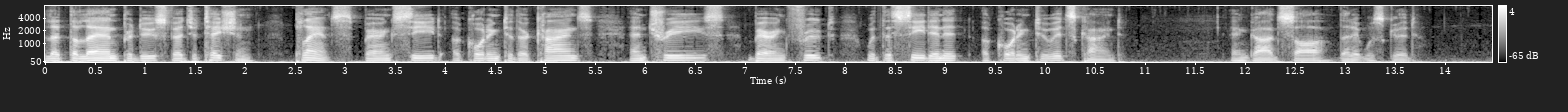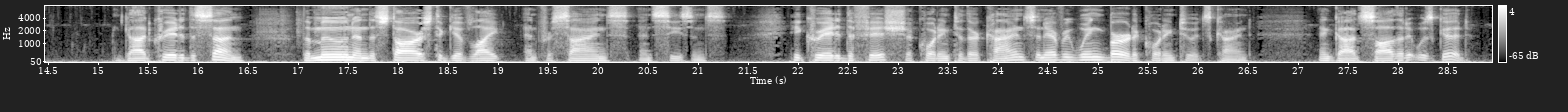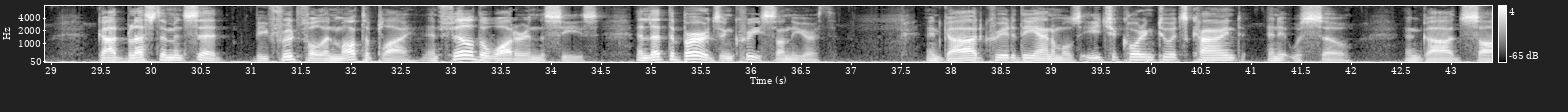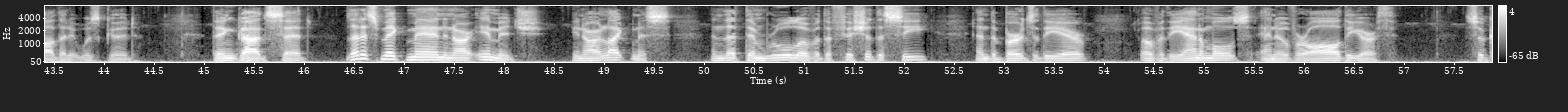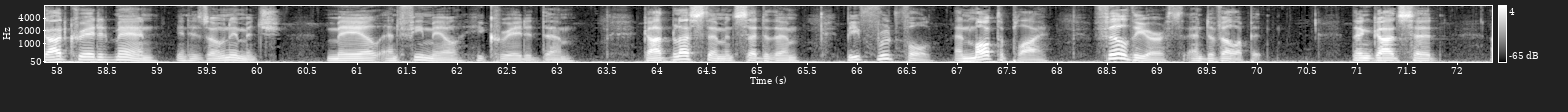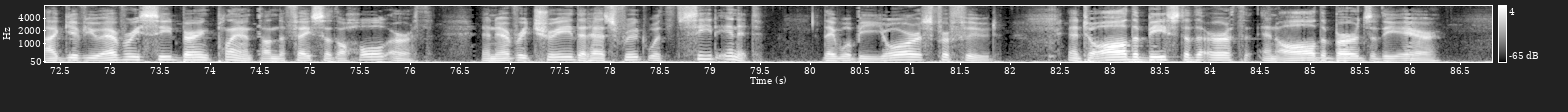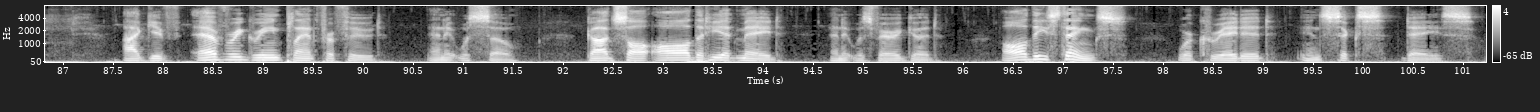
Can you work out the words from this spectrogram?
Let the land produce vegetation, plants bearing seed according to their kinds, and trees bearing fruit with the seed in it according to its kind. And God saw that it was good. God created the sun, the moon, and the stars to give light and for signs and seasons. He created the fish according to their kinds, and every winged bird according to its kind. And God saw that it was good. God blessed them and said, Be fruitful and multiply, and fill the water in the seas, and let the birds increase on the earth. And God created the animals, each according to its kind, and it was so. And God saw that it was good. Then God said, Let us make man in our image, in our likeness, and let them rule over the fish of the sea, and the birds of the air, over the animals, and over all the earth. So God created man in his own image. Male and female he created them. God blessed them and said to them, Be fruitful and multiply, fill the earth and develop it. Then God said, I give you every seed-bearing plant on the face of the whole earth, and every tree that has fruit with seed in it. They will be yours for food. And to all the beasts of the earth and all the birds of the air, I give every green plant for food. And it was so. God saw all that he had made, and it was very good. All these things were created in six days.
